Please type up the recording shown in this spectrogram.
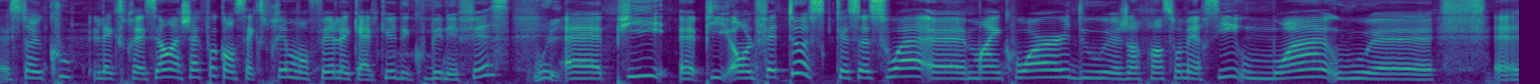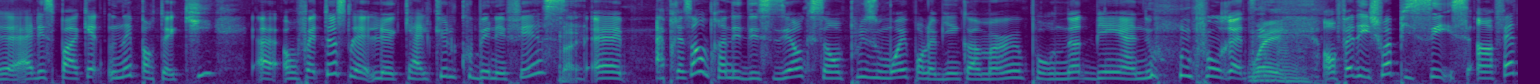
Ouais. C'est un coût, l'expression. À chaque fois qu'on s'exprime, on fait le calcul des coûts-bénéfices. Oui. Euh, puis, euh, puis on le fait tous, que ce soit euh, Mike Ward ou Jean-François Mercier ou moi ou Alice Paquette ou n'importe qui. On fait tous le, le calcul coût-bénéfice. Ouais. Après ça, on prend des décisions qui sont plus ou moins pour le bien commun, pour notre bien à nous, pour Oui. on fait des choix. Puis c'est en fait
